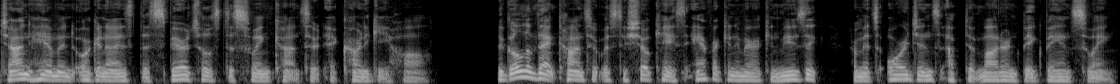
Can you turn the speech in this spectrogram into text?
John Hammond organized the Spirituals to Swing concert at Carnegie Hall. The goal of that concert was to showcase African American music from its origins up to modern big band swing.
